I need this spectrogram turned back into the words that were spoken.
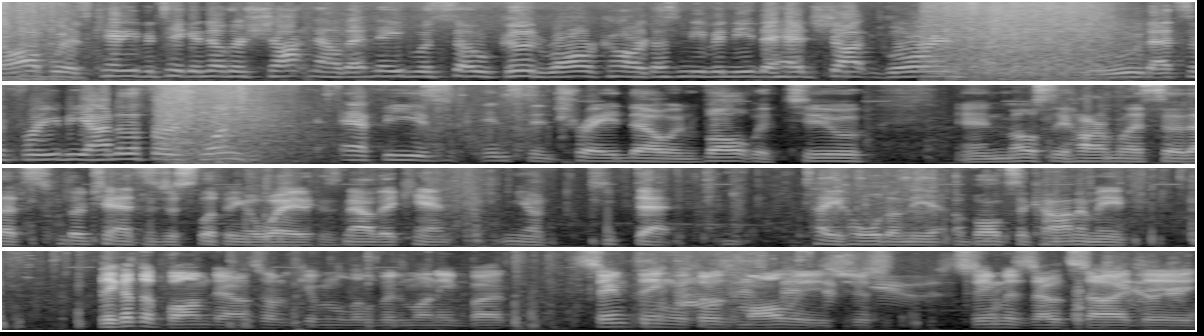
Rob Wiz can't even take another shot now. That nade was so good. Rarkar doesn't even need the headshot. Glorins. Ooh, that's a freebie onto the first one. Effie's instant trade though, and Vault with two, and mostly harmless. So that's their chances just slipping away because now they can't, you know, keep that tight hold on the uh, Vault's economy. They got the bomb down, so it'll give them a little bit of money. But same thing with those mollies, just same as outside. They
